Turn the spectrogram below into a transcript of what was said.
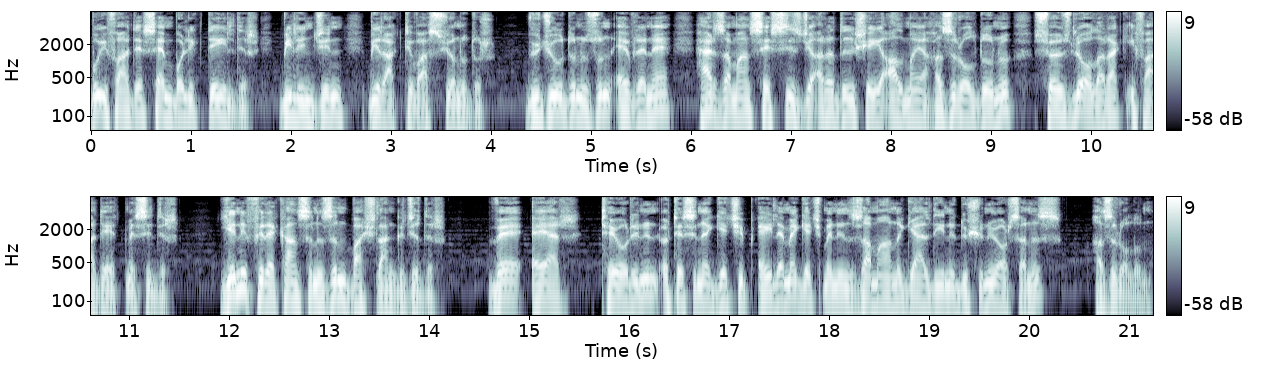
Bu ifade sembolik değildir, bilincin bir aktivasyonudur. Vücudunuzun evrene her zaman sessizce aradığı şeyi almaya hazır olduğunu sözlü olarak ifade etmesidir. Yeni frekansınızın başlangıcıdır. Ve eğer teorinin ötesine geçip eyleme geçmenin zamanı geldiğini düşünüyorsanız, hazır olun.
